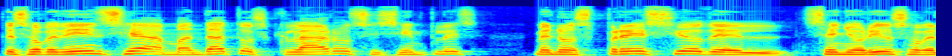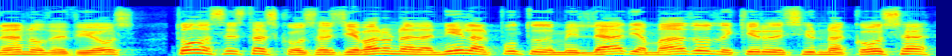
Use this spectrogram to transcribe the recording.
desobediencia a mandatos claros y simples, menosprecio del señorío soberano de Dios. Todas estas cosas llevaron a Daniel al punto de humildad y amados, le quiero decir una cosa,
